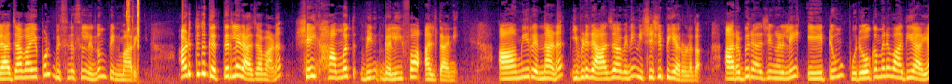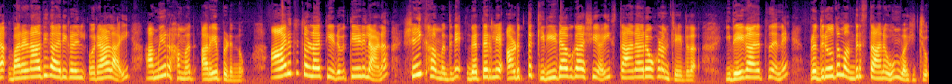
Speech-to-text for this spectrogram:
രാജാവായപ്പോൾ ബിസിനസ്സിൽ നിന്നും പിന്മാറി. അടുത്തത് ഖത്തറിലെ രാജാവാണ് Sheikh Hamad bin Khalifa Al Thani. ആമീർ എന്നാണ് ഇവിടെ രാജാവിനെ വിശേഷിപ്പിക്കാറുള്ളത്. അറബ് രാജ്യങ്ങളിലെ ഏറ്റവും പുരോഗമനവാദിയായ ഭരണാധികാരികളിൽ ഒരാളായി അമീർ അഹമ്മദ് അറിയപ്പെടുന്നു. ആയിരത്തി തൊള്ളായിരത്തി എഴുപത്തിയേഴിലാണ് ഷെയ്ഖ് അഹമ്മദിനെ ഖത്തറിലെ അടുത്ത കിരീടാവകാശിയായി സ്ഥാനാരോഹണം ചെയ്തത്. ഇതേ കാലത്ത് തന്നെ പ്രതിരോധ മന്ത്രി സ്ഥാനവും വഹിച്ചു.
